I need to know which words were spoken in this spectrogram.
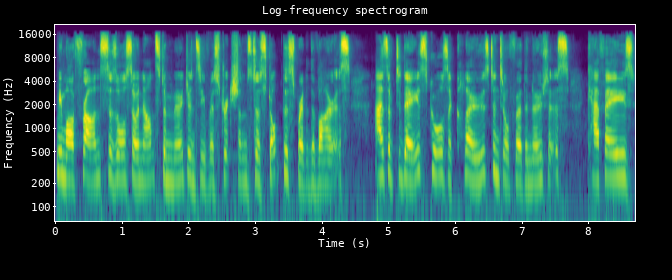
Meanwhile, France has also announced emergency restrictions to stop the spread of the virus. As of today, schools are closed until further notice. Cafes,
